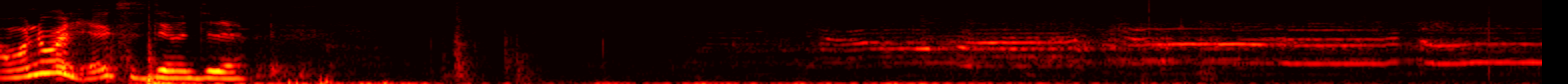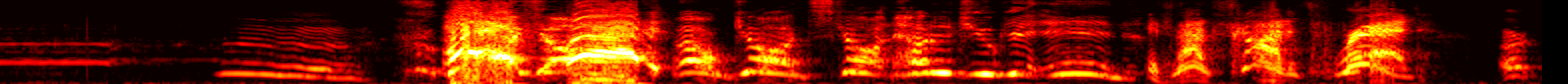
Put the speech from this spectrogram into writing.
I wonder what Hix is doing today. Hi, Scott! Oh God, Scott, how did you get in? It's not Scott, it's Fred. Er,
